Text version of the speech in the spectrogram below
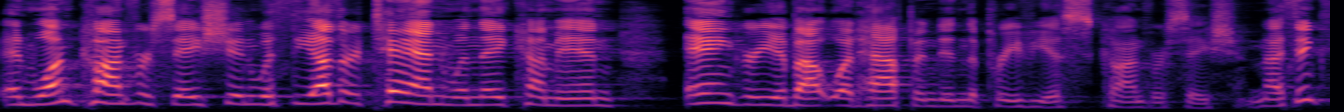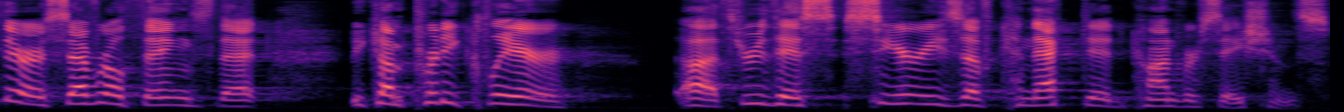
and one conversation with the other 10 when they come in angry about what happened in the previous conversation. And I think there are several things that become pretty clear uh, through this series of connected conversations.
